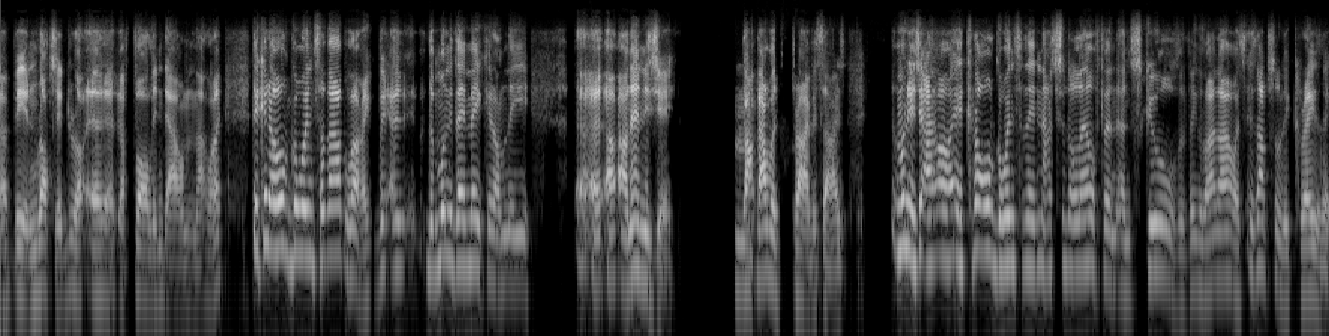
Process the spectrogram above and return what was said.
uh, being rotted, uh, uh, falling down, and that like they can all go into that like but, uh, the money they're making on the uh, uh, on energy mm. that that was privatized. The money, oh, it can all go into the national health and, and schools and things like that. It's, it's absolutely crazy.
